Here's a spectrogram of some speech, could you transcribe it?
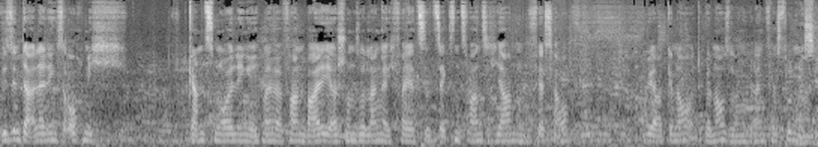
Wir sind da allerdings auch nicht ganz Neulinge. Ich meine, wir fahren beide ja schon so lange. Ich fahre jetzt seit 26 Jahren und du fährst ja auch ja, genau, genauso lange. Wie lange fährst du denn? 30,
